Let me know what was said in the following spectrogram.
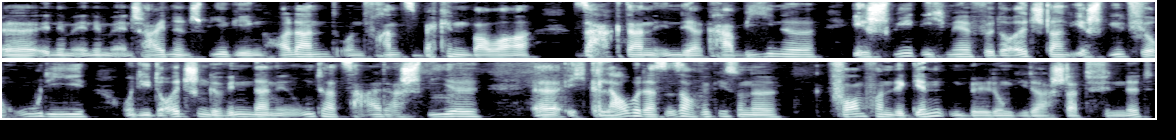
äh, in dem in dem entscheidenden Spiel gegen Holland und Franz Beckenbauer sagt dann in der Kabine, ihr spielt nicht mehr für Deutschland, ihr spielt für Rudi und die Deutschen gewinnen dann in Unterzahl das Spiel. Äh, ich glaube, das ist auch wirklich so eine Form von Legendenbildung, die da stattfindet.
